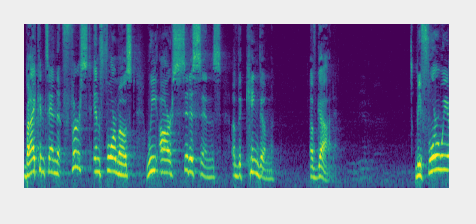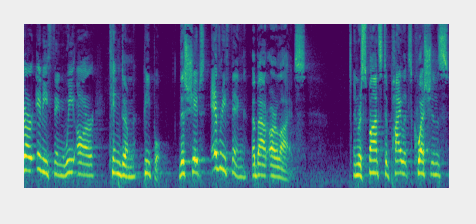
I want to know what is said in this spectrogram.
But I contend that first and foremost, we are citizens of the kingdom of God. Before we are anything, we are kingdom people. This shapes everything about our lives. In response to Pilate's questions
